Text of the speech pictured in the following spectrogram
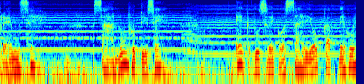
प्रेम से, सहानुभूति से एक दूसरे को सहयोग करते हुए,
